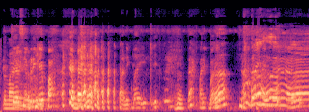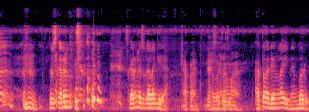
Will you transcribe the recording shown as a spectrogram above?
Teman Chelsea beli Kepa Panik baik. nah panik buying Sama buying. Terus sekarang sekarang nggak suka lagi ya? apaan ya Sama sekarang mah Atau ada yang lain yang baru?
